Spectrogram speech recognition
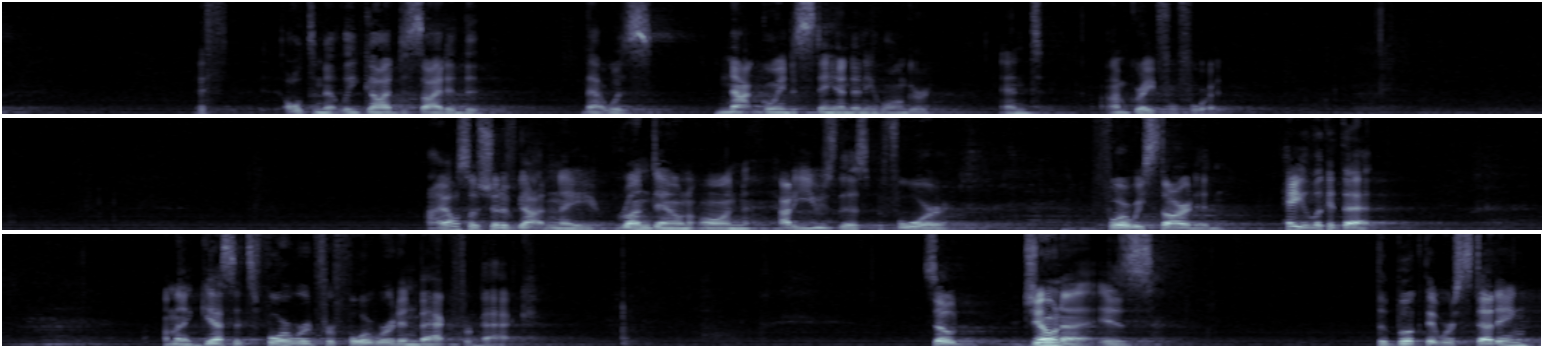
ultimately God decided that that was not going to stand any longer. And I'm grateful for it. I also should have gotten a rundown on how to use this before, before we started. Hey, look at that. I'm going to guess it's forward for forward and back for back. So, Jonah is the book that we're studying.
